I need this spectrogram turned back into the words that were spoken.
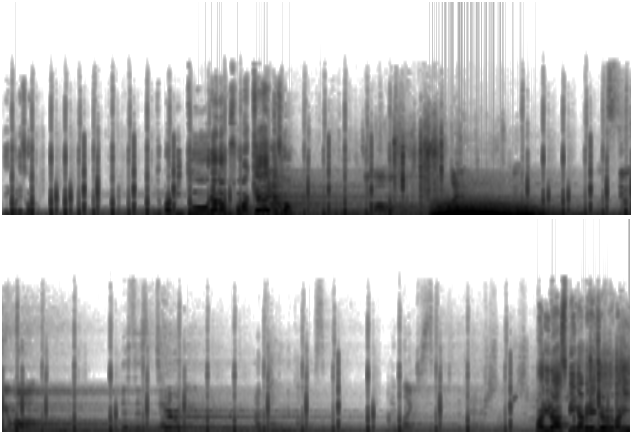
Let's go, let's go. Depan pintu dalam supermarket. Let's go. Marilah speak dengan manager. Mari.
